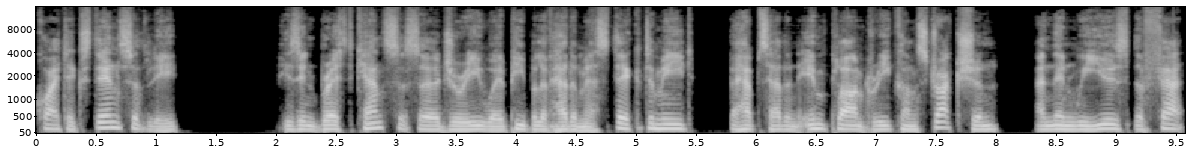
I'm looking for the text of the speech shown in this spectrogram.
quite extensively is in breast cancer surgery, where people have had a mastectomy, perhaps had an implant reconstruction, and then we use the fat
